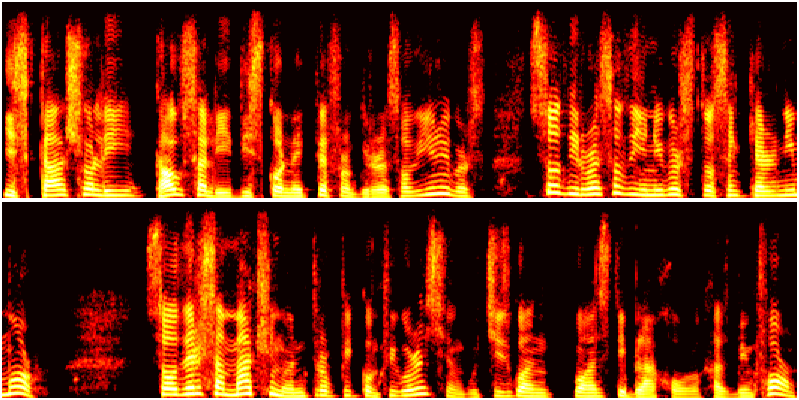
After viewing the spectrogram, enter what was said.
is causally, causally disconnected from the rest of the universe. So the rest of the universe doesn't care anymore. So there's a maximum entropy configuration, which is when, once the black hole has been formed.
